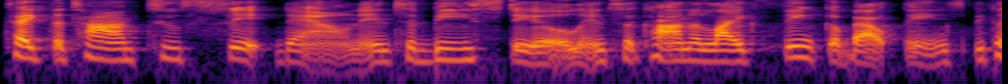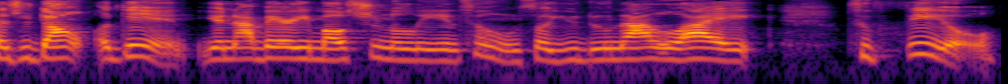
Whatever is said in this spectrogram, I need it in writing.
take the time to sit down and to be still and to kind of like think about things because you don't, again, you're not very emotionally in tune. So you do not like to feel.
